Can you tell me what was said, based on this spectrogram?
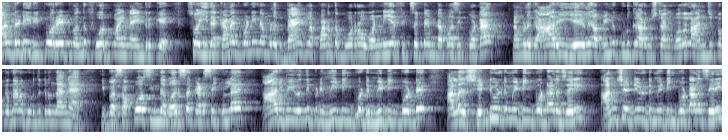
ஆல்ரெடி ரிப்போ ரேட் வந்து ஃபோர் பாயிண்ட் நைன் இருக்குது ஸோ இதை கணக்கு பண்ணி நம்மளுக்கு பேங்க்கில் பணத்தை போடுறோம் one year fixed time deposit போட்டால் நம்மளுக்கு ஆறு ஏழு அப்படின்னு கொடுக்க ஆரம்பிச்சிட்டாங்க. முதல்ல அஞ்சு பக்கம் தானே கொடுத்துட்டு இருந்தாங்க. இப்போ சப்போஸ் இந்த வருஷ கடைசிக்குள்ளே ஆர்பிஐ வந்து இப்படி மீட்டிங் போட்டு மீட்டிங் போட்டு அல்லது ஷெட்யூல்டு மீட்டிங் போட்டாலும் சரி அன்ஷெட்யூல்டு மீட்டிங் போட்டாலும் சரி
